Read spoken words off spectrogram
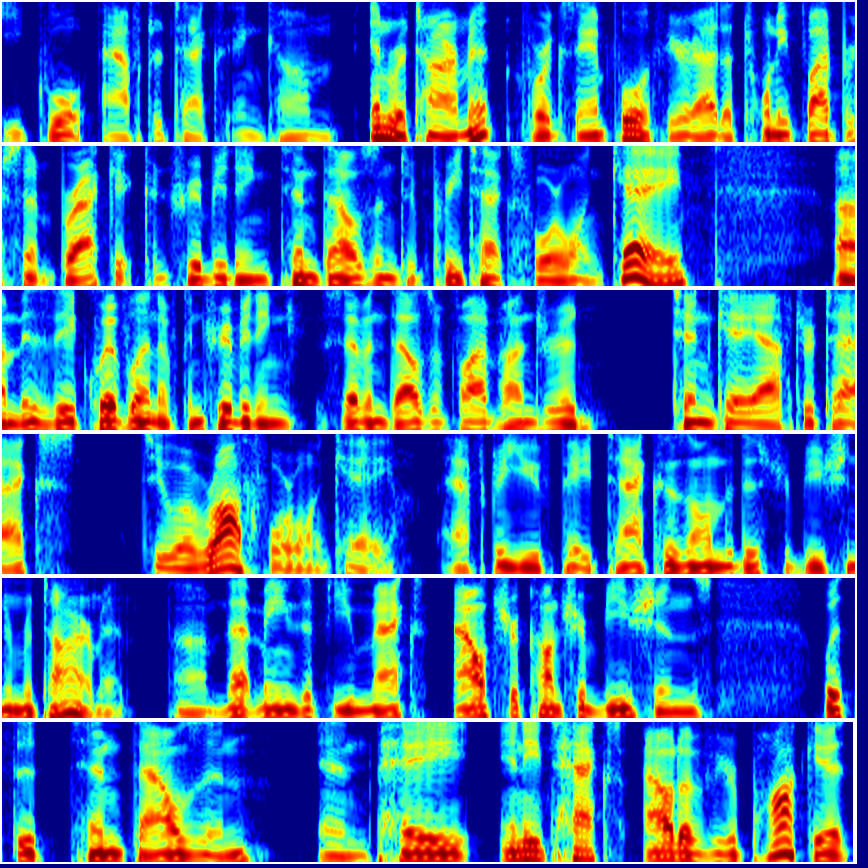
equal after tax income in retirement. For example, if you're at a 25% bracket contributing 10000 to pre tax 401k, um, is the equivalent of contributing 7500 10K after tax to a Roth 401k after you've paid taxes on the distribution in retirement. Um, that means if you max out your contributions with the 10,000 and pay any tax out of your pocket,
